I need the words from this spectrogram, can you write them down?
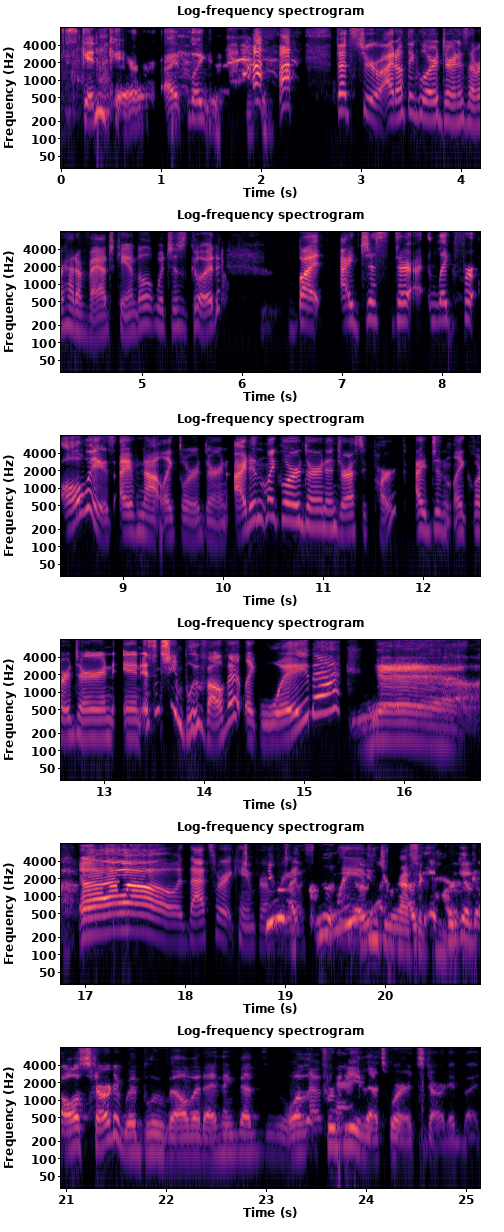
skincare. I like That's true. I don't think Laura Dern has ever had a vag candle, which is good. But I just there like for always I have not liked Laura Dern. I didn't like Laura Dern in Jurassic Park. I didn't like Laura Dern in isn't she in Blue Velvet like way back? Yeah. Oh, that's where it came from. He was for you. I- I- in I Jurassic think Park. it all started with Blue Velvet. I think that well for me that's where it started. But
